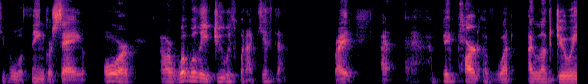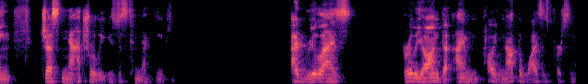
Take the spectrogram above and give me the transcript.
people will think or say or or what will they do with what I give them, right? I, a big part of what I love doing just naturally is just connecting people. I realized early on that I'm probably not the wisest person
